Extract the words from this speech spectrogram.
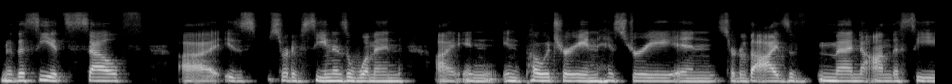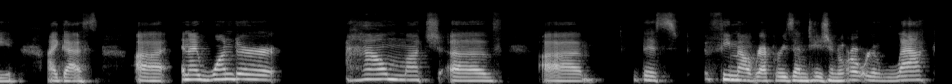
you know, the sea itself uh, is sort of seen as a woman uh, in, in poetry and history in sort of the eyes of men on the sea, I guess. Uh, and I wonder how much of uh, this female representation or, or lack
